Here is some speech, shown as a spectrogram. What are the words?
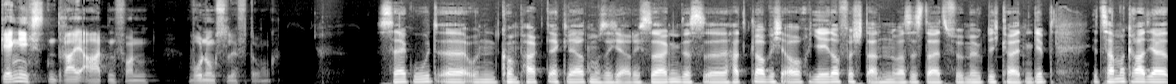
gängigsten drei Arten von Wohnungslüftung. Sehr gut äh, und kompakt erklärt, muss ich ehrlich sagen. Das äh, hat, glaube ich, auch jeder verstanden, was es da jetzt für Möglichkeiten gibt. Jetzt haben wir gerade ja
